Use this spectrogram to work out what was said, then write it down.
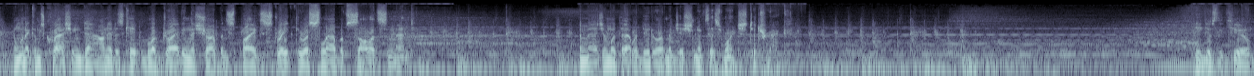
and when it comes crashing down, it is capable of driving the sharpened spikes straight through a slab of solid cement. Imagine what that would do to our magician if this weren't just a trick. He gives the cue,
